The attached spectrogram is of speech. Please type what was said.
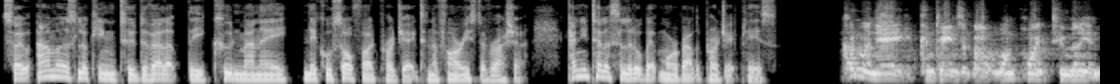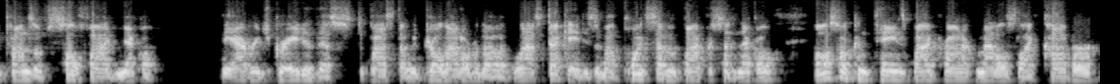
So, Amur is looking to develop the Kun nickel sulfide project in the far east of Russia. Can you tell us a little bit more about the project, please? Kun contains about 1.2 million tons of sulfide nickel. The average grade of this deposit that we've drilled out over the last decade is about 0.75% nickel. It also contains byproduct metals like copper,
